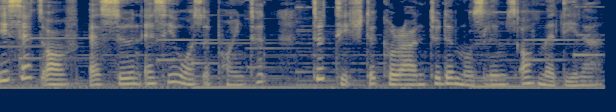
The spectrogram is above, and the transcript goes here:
He set off as soon as he was appointed to teach the Quran to the Muslims of Medina.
